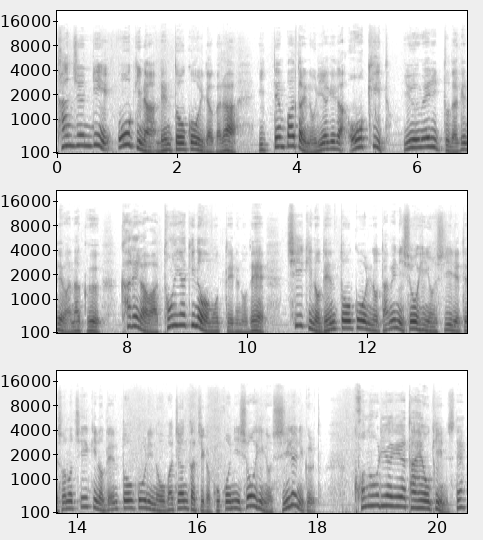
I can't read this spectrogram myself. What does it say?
単純に大きな伝統小売だから1店舗あたりの売り上げが大きいというメリットだけではなく彼らは問屋機能を持っているので地域の伝統小売のために商品を仕入れてその地域の伝統小売のおばちゃんたちがここに商品を仕入れに来るとこの売り上げが大変大きいんですね。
